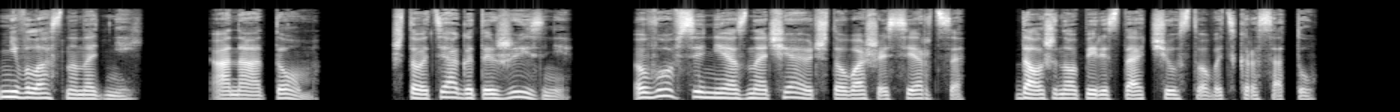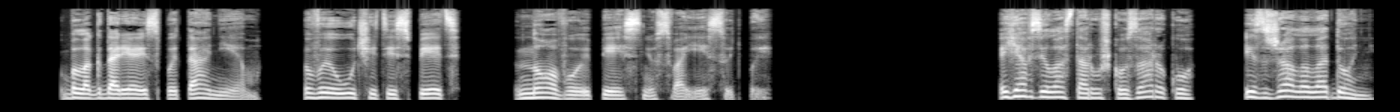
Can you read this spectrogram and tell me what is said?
не властно над ней. Она о том, что тяготы жизни вовсе не означают, что ваше сердце должно перестать чувствовать красоту. Благодаря испытаниям вы учитесь петь новую песню своей судьбы. Я взяла старушку за руку и сжала ладонь,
